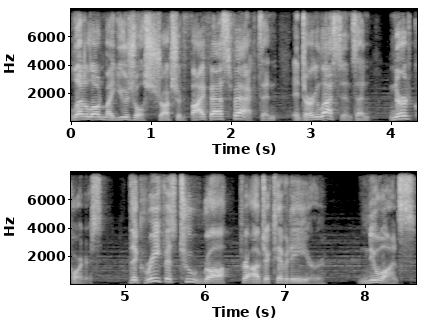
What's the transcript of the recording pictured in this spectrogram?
let alone my usual structured five fast facts and enduring lessons and nerd corners. The grief is too raw for objectivity or nuance.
